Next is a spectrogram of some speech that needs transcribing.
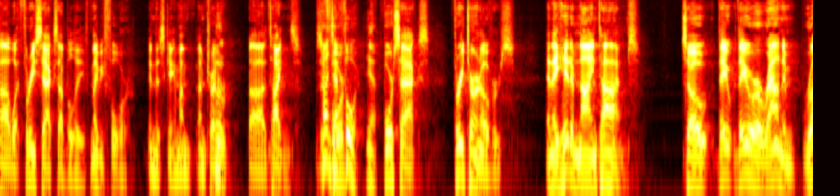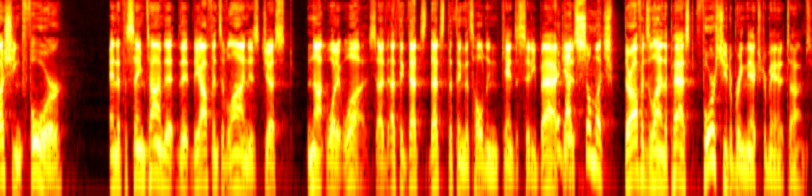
uh, what three sacks I believe, maybe four in this game. I'm I'm trying Who? to uh, Titans. Was it Titans had four, yeah. four sacks, three turnovers, and they hit him nine times. So they they were around him rushing four, and at the same time that the, the offensive line is just not what it was. I, I think that's that's the thing that's holding Kansas City back They got is so much their offensive line in the past forced you to bring the extra man at times.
